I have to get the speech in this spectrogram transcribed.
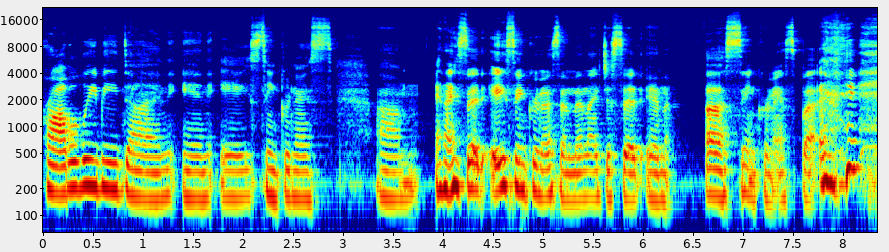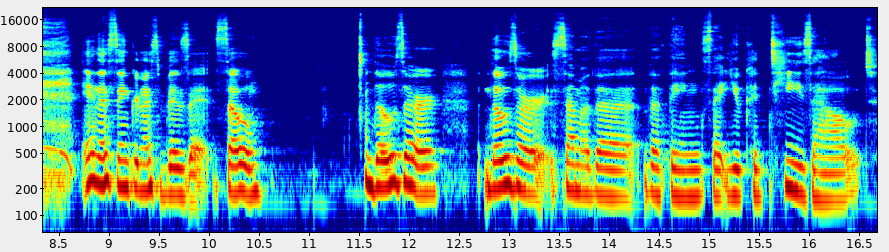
probably be done in a synchronous, um, and I said asynchronous, and then I just said in a synchronous, but in a synchronous visit. So those are those are some of the the things that you could tease out.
